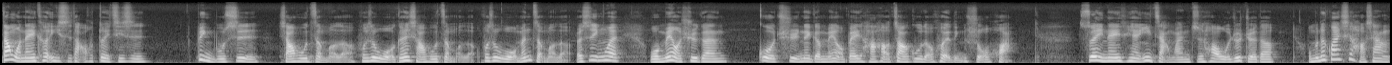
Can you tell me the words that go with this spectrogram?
当我那一刻意识到，哦，对，其实并不是。小虎怎么了？或是我跟小虎怎么了？或是我们怎么了？而是因为我没有去跟过去那个没有被好好照顾的慧玲说话，所以那一天一讲完之后，我就觉得我们的关系好像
